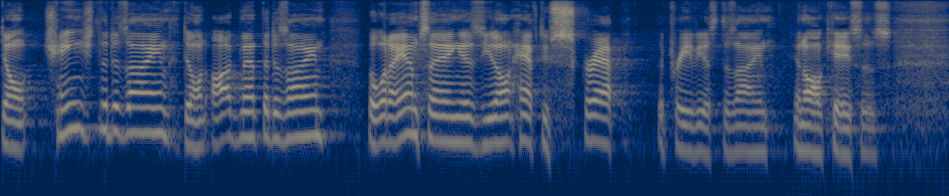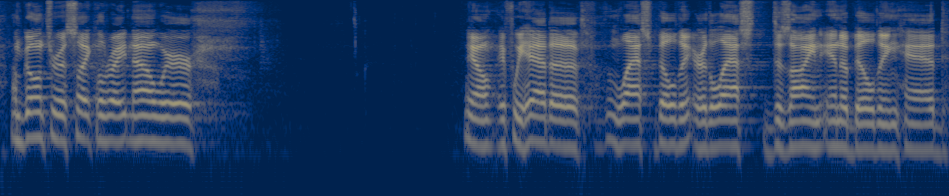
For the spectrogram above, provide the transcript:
don't change the design, don't augment the design, but what I am saying is you don't have to scrap the previous design in all cases. I'm going through a cycle right now where, you know, if we had a last building or the last design in a building had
